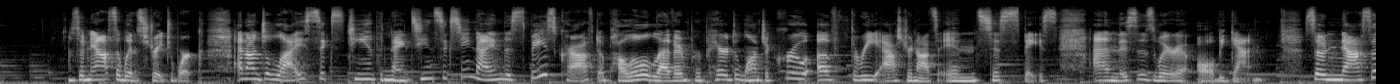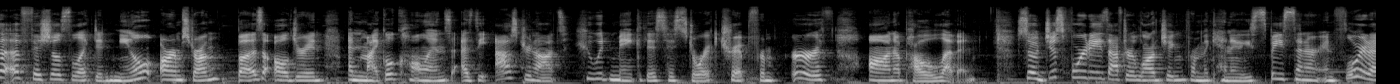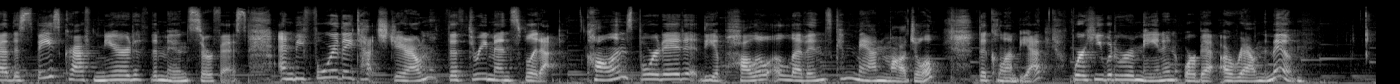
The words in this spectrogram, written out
So NASA went straight to work. And on July 16th, 1969, the spacecraft Apollo 11 prepared to launch a crew of three astronauts into space. And this is where it all began. So NASA officials selected Neil Armstrong, Buzz Aldrin, and Michael Collins as the astronauts who would make this historic trip from Earth on Apollo 11. So, just four days after launching from the Kennedy Space Center in Florida, the spacecraft neared the moon's surface. And before they touched down, the three men split up. Collins boarded the Apollo 11's command module, the Columbia, where he would remain in orbit around the moon.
